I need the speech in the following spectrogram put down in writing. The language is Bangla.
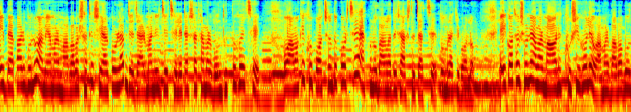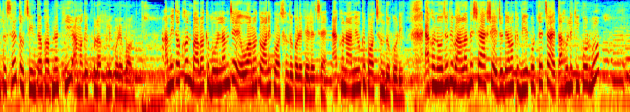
এই ব্যাপারগুলো আমি আমার মা বাবার সাথে শেয়ার করলাম যে জার্মানির যে ছেলেটার সাথে আমার বন্ধুত্ব হয়েছে, ও আমাকে খুব পছন্দ করছে এখনও বাংলাদেশ আসতে চাচ্ছে। তোমরা কি বলো? এই কথা শুনে আমার মা অনেক খুশি হলেও আমার বাবা বলতেছে, তোর চিন্তা ভাবনা কি? আমাকে খোলাখুলি করে বল। আমি তখন বাবাকে বললাম যে, ও আমাকে অনেক পছন্দ করে ফেলেছে। এখন আমি ওকে পছন্দ করি। এখন ও যদি বাংলাদেশে আসে, যদি আমাকে বিয়ে করতে চায়, তাহলে কি করব?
